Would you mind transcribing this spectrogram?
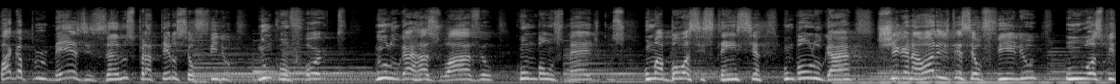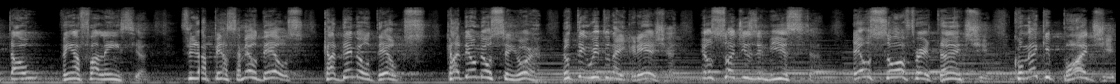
paga por meses, anos para ter o seu filho num conforto num lugar razoável, com bons médicos, uma boa assistência, um bom lugar. Chega na hora de ter seu filho, o hospital vem à falência. Você já pensa: meu Deus, cadê meu Deus? Cadê o meu Senhor? Eu tenho ido na igreja, eu sou dizimista, eu sou ofertante. Como é que pode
